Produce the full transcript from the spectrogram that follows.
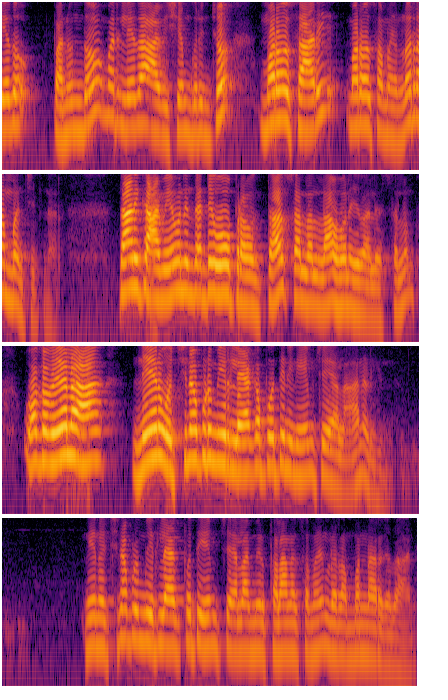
ఏదో పనుందో మరి లేదా ఆ విషయం గురించో మరోసారి మరో సమయంలో రమ్మని చెప్పినారు. దానికి ఆమె ఏమనిందంటే ఓ ప్రవక్త సల్లల్లాహు అలై వసల్లం ఒకవేళ నేను వచ్చినప్పుడు మీరు లేకపోతే నేనేం చేయాలా? అని అడిగింది. నేను వచ్చినప్పుడు మీరు లేకపోతే ఏం చేయాలా? మీరు ఫలానా సమయంలో రమ్మన్నారు కదా అని.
